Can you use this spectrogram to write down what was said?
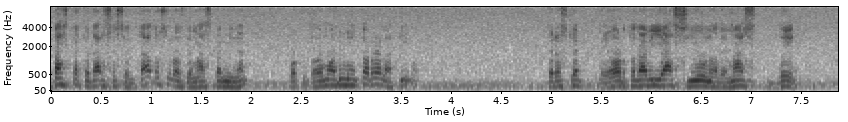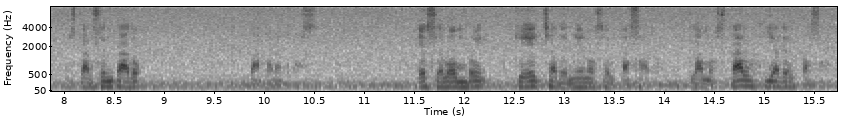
Basta quedarse sentado si los demás caminan, porque todo movimiento es relativo. Pero es que peor todavía si uno además de estar sentado va para atrás. Es el hombre que echa de menos el pasado, la nostalgia del pasado.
